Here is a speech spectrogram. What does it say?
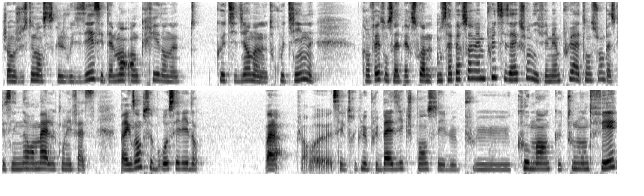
Genre justement, c'est ce que je vous disais, c'est tellement ancré dans notre quotidien, dans notre routine, qu'en fait on s'aperçoit s'aperçoit même plus de ses actions, on n'y fait même plus attention parce que c'est normal qu'on les fasse. Par exemple, se brosser les dents. Voilà, genre euh, c'est le truc le plus basique je pense et le plus commun que tout le monde fait.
